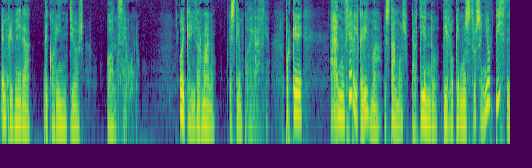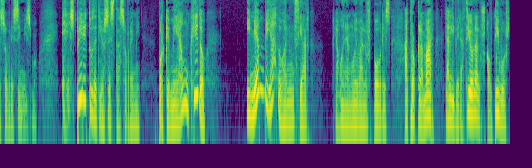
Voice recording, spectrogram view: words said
en primera de Corintios 11.1. Hoy, querido hermano, es tiempo de gracia, porque al anunciar el querigma estamos partiendo de lo que nuestro Señor dice sobre sí mismo. El Espíritu de Dios está sobre mí, porque me ha ungido y me ha enviado a anunciar la buena nueva a los pobres, a proclamar la liberación a los cautivos,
